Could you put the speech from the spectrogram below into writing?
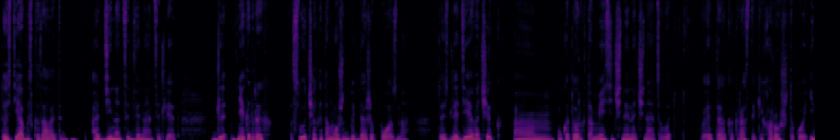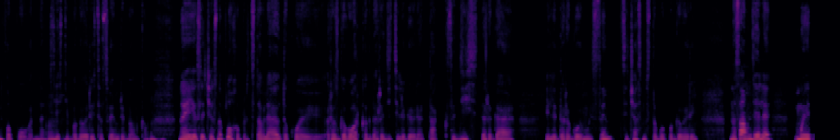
То есть я бы сказала, это 11-12 лет. Для, в некоторых случаях это может быть даже поздно. То есть для девочек, эм, у которых там месячные начинаются, вот это как раз-таки хороший такой инфоповод, да, uh-huh. сесть и поговорить со своим ребенком. Uh-huh. Но я, если честно, плохо представляю такой разговор, когда родители говорят, так, садись, дорогая, или дорогой мой сын, сейчас мы с тобой поговорим. На самом деле, мы,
